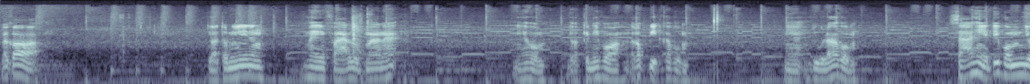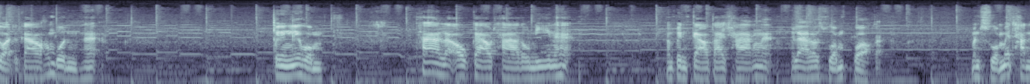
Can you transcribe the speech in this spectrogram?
แล้วก็หยอดตรงนี้นึงไม่ให้ฝาหลุดมานะฮะนี่ครับผมหยอดแค่นี้พอแล้วก็ปิดครับผมเนี่ยอยู่แล้วครับผม สาเหตุที่ผมหยอดกาวข้างบนนะฮะเป็นอย่างนี้ผม ถ้าเราเอากาวทาตรงนี้นะฮะมันเป็นกาวตายช้างนะเวลาเราสวมปลอกอะ่ะมันสวมไม่ทัน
